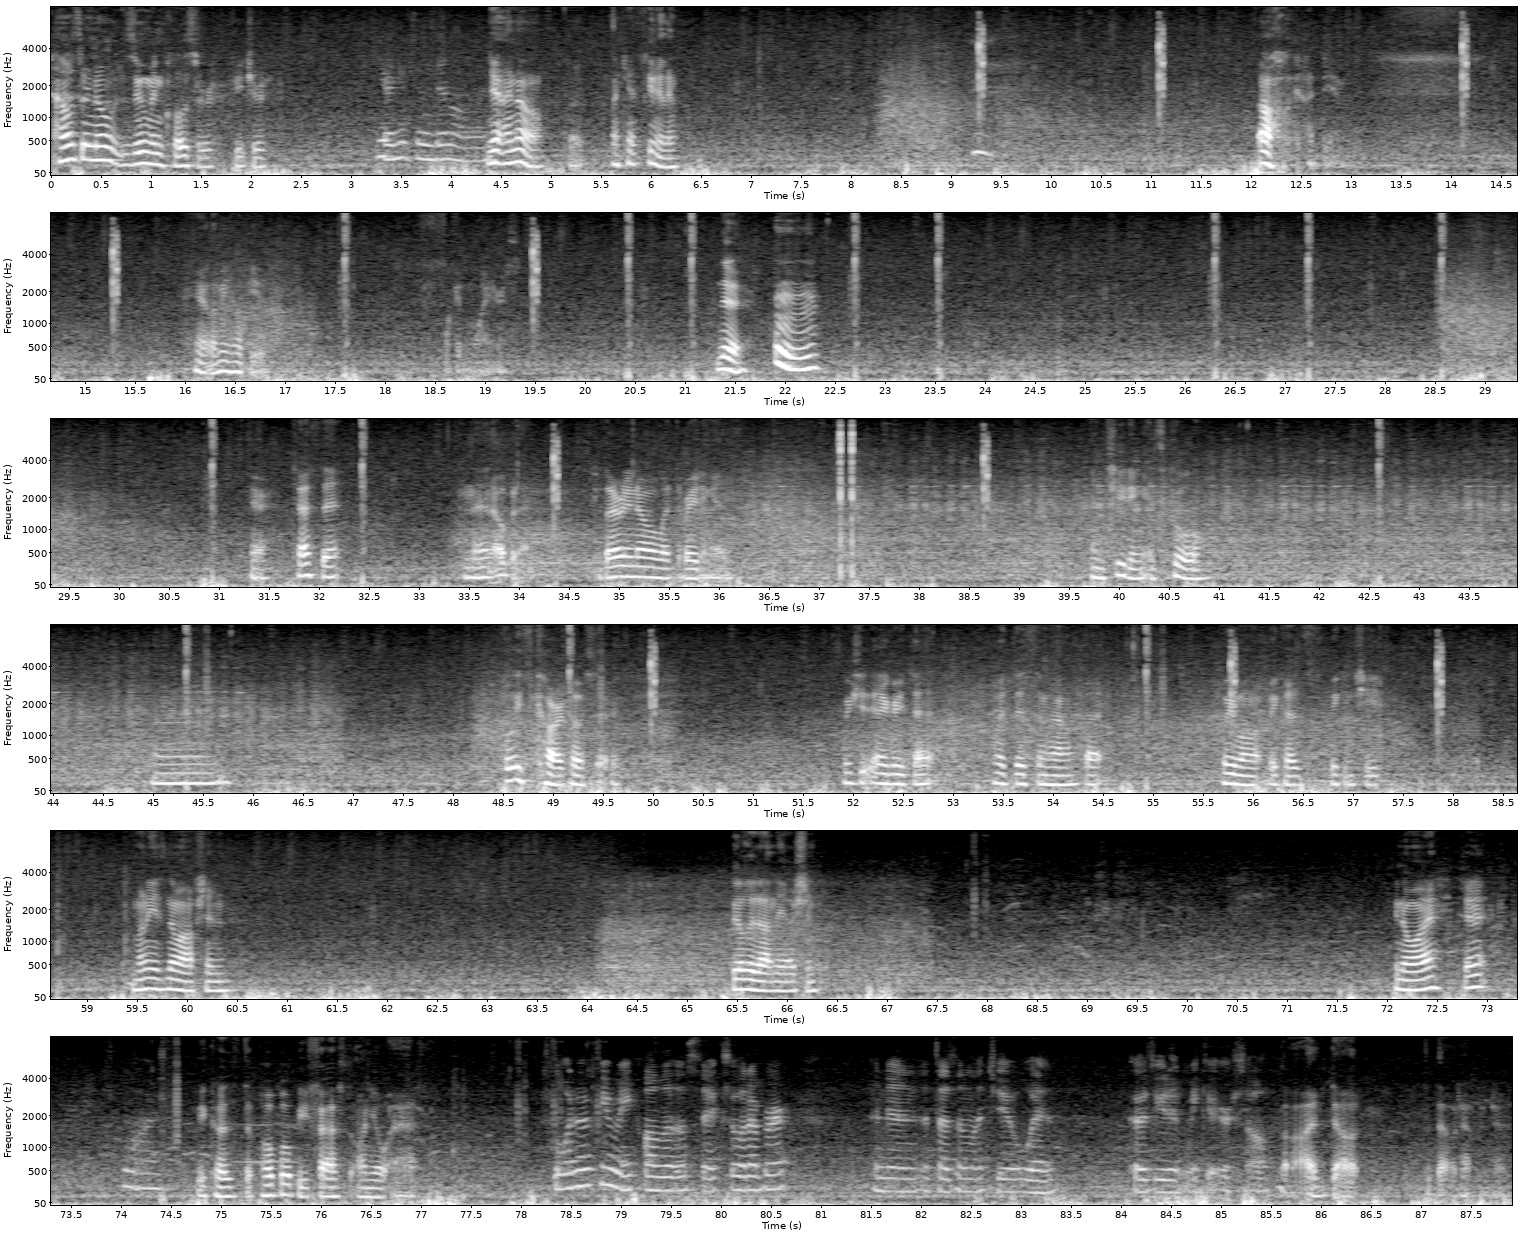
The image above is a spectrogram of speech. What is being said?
How is there no zoom in closer feature? You already zoomed in on it. Yeah, I know, but I can't see anything. Oh, god damn. Here, let me help you. Fucking whiners. There. Mm. Here, test it. And then open it. Because I already know what the rating is. And cheating is cool. Um, police car coaster. We should integrate that with this somehow, but we won't because we can cheat. Money is no option. Build it out in the ocean. You know why, Janet? Why? Because the popo be fast on your ass. What if you make all the six or whatever, and then it doesn't let you win because you didn't make it yourself? I doubt that that would happen, Janet.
